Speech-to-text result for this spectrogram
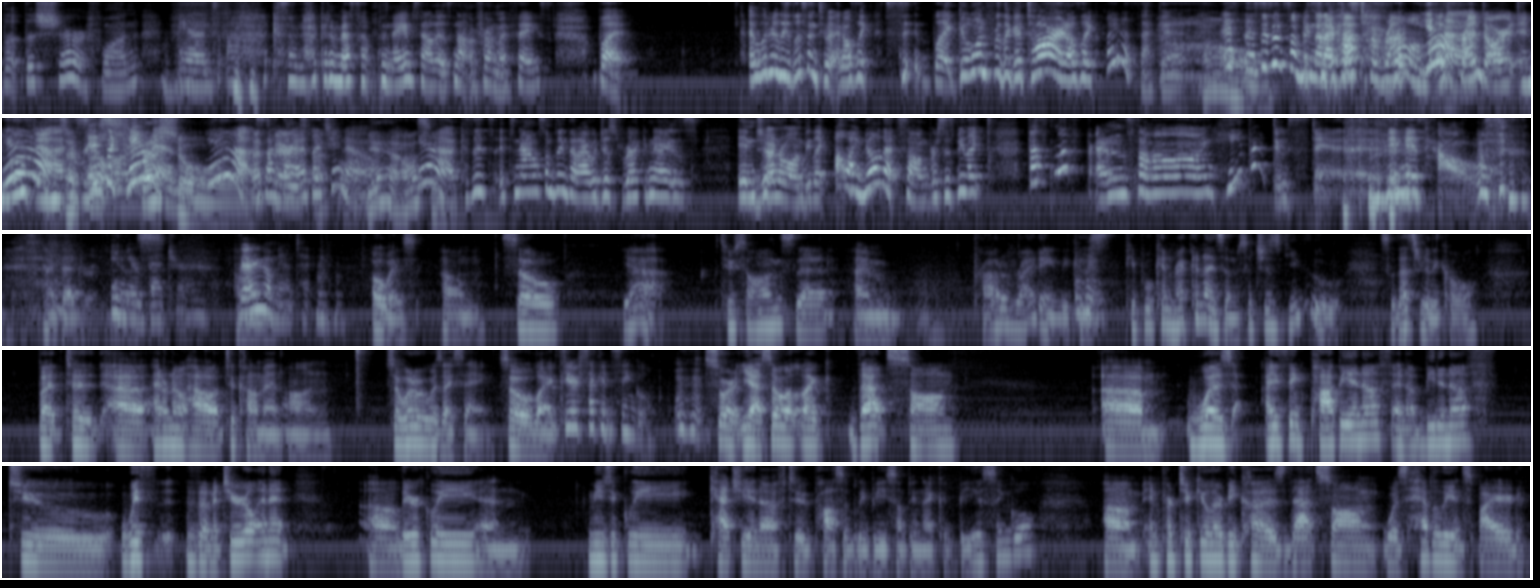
the the sheriff one, and because I'm not gonna mess up the names now that it's not in front of my face, but I literally listened to it and I was like like going for the guitar and I was like, wait a second, it's, Oh. this isn't something It's that I've just surpassed the realm yeah. of friend art and moved Yeah, into That's real it's a art. canon. Special. Yeah, That's so I very thought I'd let you special. know. Yeah, awesome. Yeah, because it's it's now something that I would just recognize in general and be like, oh, I know that song, versus be like, that's my friend's song. He produced it in his house, My bedroom. in your bedroom. Very Um, romantic. Always. Um, so, yeah, two songs that I'm proud of writing because Mm-hmm. people can recognize them, such as you. So that's really cool. But to, uh, I don't know how to comment on. So what was I saying? So like, It's your second single. Sort of yeah. So like that song, um, was I think poppy enough and upbeat enough to with the material in it, uh, lyrically and musically catchy enough to possibly be something that could be a single. Um, in particular, because that song was heavily inspired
